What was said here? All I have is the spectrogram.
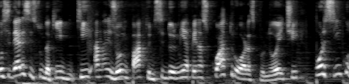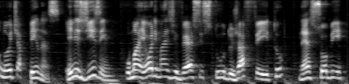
Considere esse estudo aqui que analisou o impacto de se dormir apenas 4 horas por noite por 5 noites apenas. Eles dizem o maior e mais diverso estudo já feito né, sob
